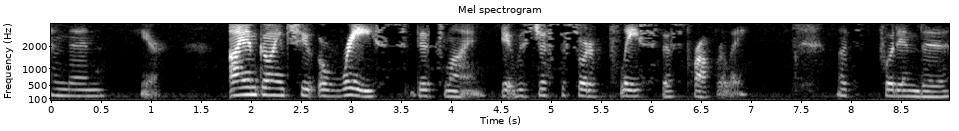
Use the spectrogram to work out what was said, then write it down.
and then here. I am going to erase this line. It was just to sort of place this properly. Let's put in the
